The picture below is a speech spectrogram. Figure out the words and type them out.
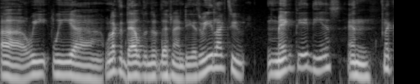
uh, we we uh, we like to dabble in different ideas. We like to make the ideas, and like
